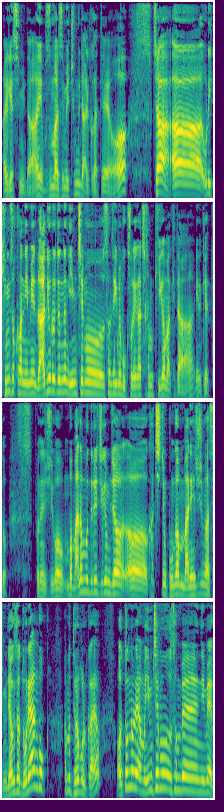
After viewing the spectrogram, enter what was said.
알겠습니다. 예, 무슨 말씀이 충분히 알 것 같아요. 자, 아, 우리 김석환님이 라디오로 듣는 임채무 선생님의 목소리가 참 기가 막히다 이렇게 또 보내주시고 뭐 많은 분들이 지금 저 어, 같이 좀 공감 많이 해주신 것 같습니다. 여기서 노래 한 곡 한번 들어볼까요? 어떤 노래 한번 임채무 선배님의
